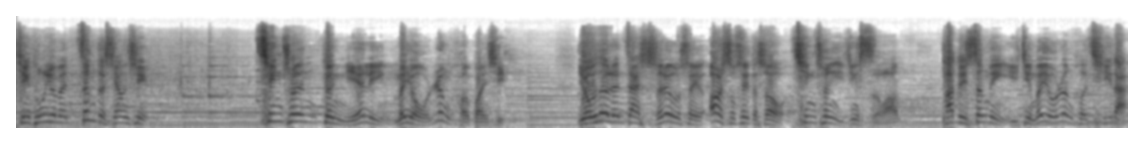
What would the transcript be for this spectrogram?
请同学们真的相信，青春跟年龄没有任何关系。有的人在十六岁、二十岁的时候，青春已经死亡，他对生命已经没有任何期待，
